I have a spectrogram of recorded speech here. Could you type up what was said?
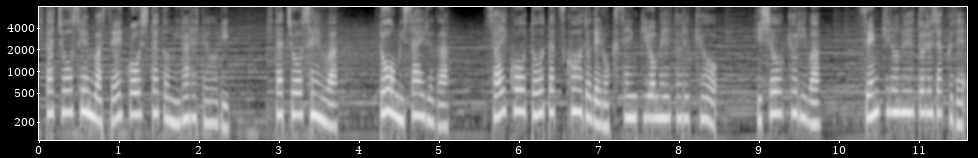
北朝鮮は成功したと見られており、北朝鮮は、同ミサイルが最高到達高度で 6000km 強、飛翔距離は 1000km 弱で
